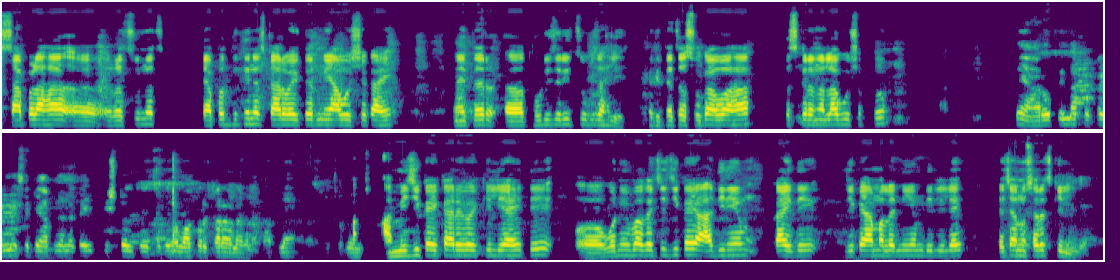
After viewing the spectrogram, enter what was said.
सापळा हा रचूनच त्या पद्धतीनेच कारवाई करणे आवश्यक आहे. नाहीतर थोडी जरी चूक झाली तरी त्याचा सुगावा हा तस्करांना लागू शकतो. ते आरोपींना पकडण्यासाठी आपल्याला काही पिस्टल याचा वापर करावा लागला आपल्या आम्ही जी काही कार्यवाही केली आहे ते अ, वन विभागाचे जी काही अधिनियम कायदे जे काही आम्हाला नियम दिलेले आहेत त्याच्यानुसारच केलेली आहे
